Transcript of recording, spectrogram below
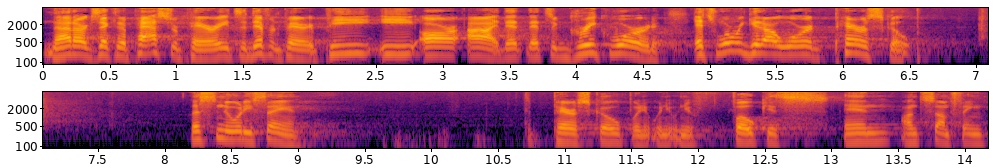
Not our executive pastor Perry, it's a different Perry. P E R I. That, that's a Greek word. It's where we get our word periscope. Listen to what he's saying. The periscope, when when you, when you focus in on something,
